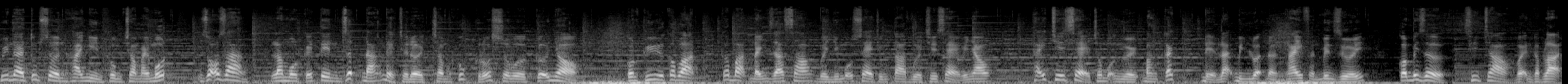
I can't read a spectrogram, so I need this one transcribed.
Hyundai Tucson 2021 rõ ràng là một cái tên rất đáng để chờ đợi trong khúc crossover cỡ nhỏ. Còn quý vị các bạn, các bạn đánh giá sao về những mẫu xe chúng ta vừa chia sẻ với nhau? Hãy chia sẻ cho mọi người bằng cách để lại bình luận ở ngay phần bên dưới. Còn bây giờ, xin chào và hẹn gặp lại!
